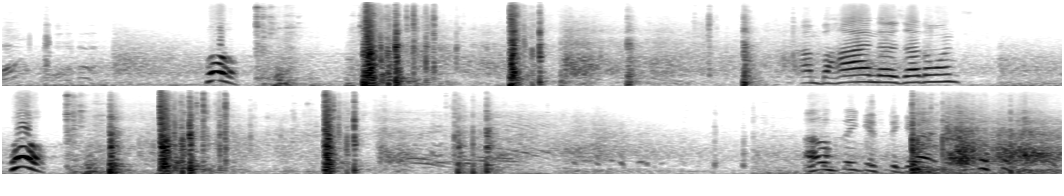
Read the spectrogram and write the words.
Yeah. Pull. I'm behind those other ones. Pull. I don't think it's the gun.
